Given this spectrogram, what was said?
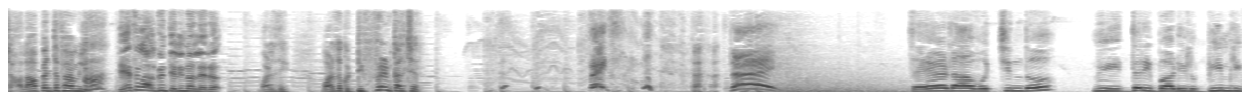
చాలా పెద్ద ఫ్యామిలీ. దేశాల గురించి తెలియని వాళ్ళు లేరు. వాళ్ళది వాళ్ళది ఒక డిఫరెంట్ కల్చర్! తేడా వచ్చిందో మీ ఇద్దరి బాడీలు భీమ్లీ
